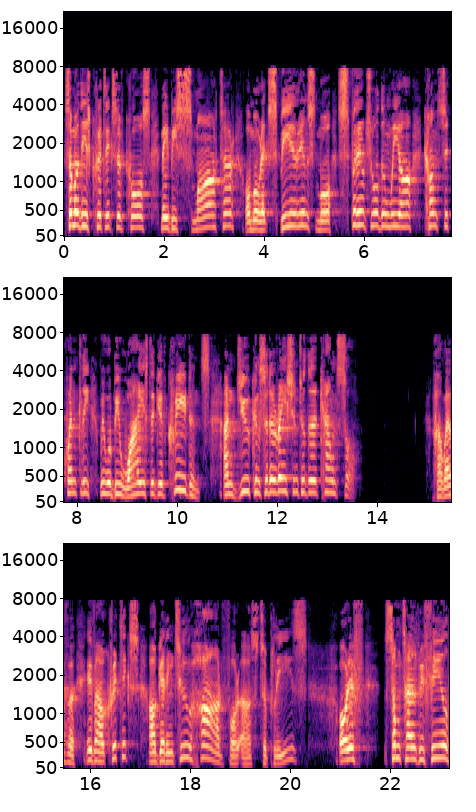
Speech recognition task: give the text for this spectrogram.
Some of these critics, of course, may be smarter or more experienced, more spiritual than we are. Consequently, we would be wise to give credence and due consideration to their counsel. However, if our critics are getting too hard for us to please, or if Sometimes we feel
